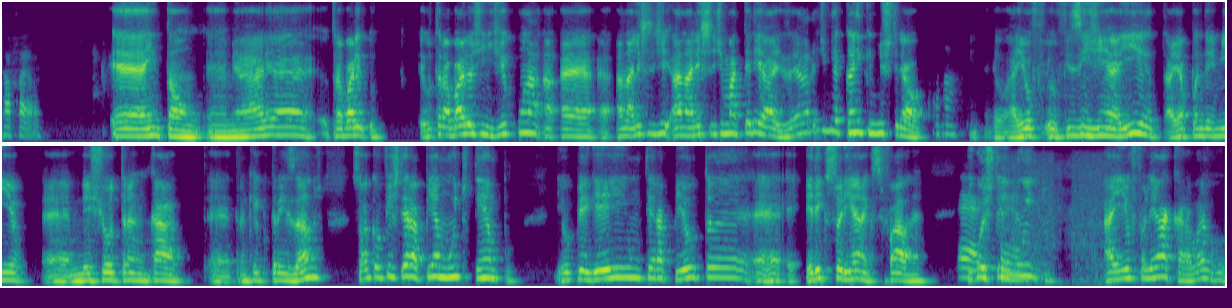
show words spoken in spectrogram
Rafael? É, então, é, minha área, eu trabalho, eu trabalho hoje em dia com é, analista, de, analista de materiais, é a área de mecânica industrial. Uhum. Aí eu, eu fiz engenharia, aí a pandemia é, me deixou trancar é, tranquei com três anos, só que eu fiz terapia há muito tempo. Eu peguei um terapeuta é, ericksoniana, que se fala, né? É, e gostei sim. muito. Aí eu falei, ah, cara, eu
